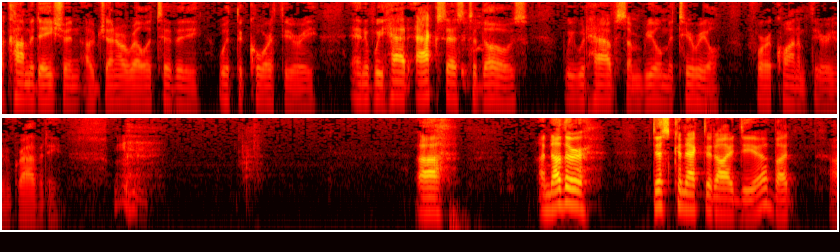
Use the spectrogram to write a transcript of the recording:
accommodation of general relativity with the core theory. And if we had access to those, we would have some real material for a quantum theory of gravity. uh, another disconnected idea, but uh,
